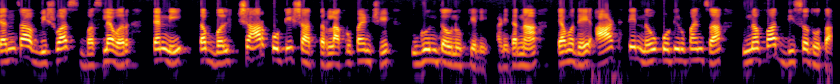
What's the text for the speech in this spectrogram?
त्यांचा विश्वास बसल्यावर त्यांनी तब्बल चार कोटी शहात्तर लाख रुपयांची गुंतवणूक केली आणि त्यांना त्यामध्ये आठ ते नऊ कोटी रुपयांचा नफा दिसत होता.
